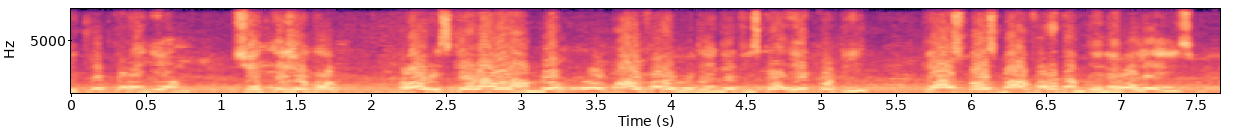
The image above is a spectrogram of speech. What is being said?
वितरित करेंगे हम शेतकरियों को। और इसके अलावा हम लोग भाव फ़र्क भी देंगे जिसका एक कोटि के आसपास भाव फ़र्क हम देने वाले हैं इसमें।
